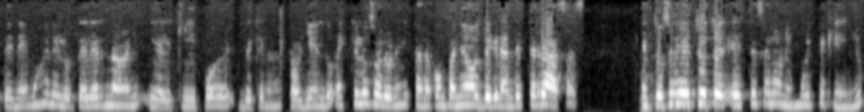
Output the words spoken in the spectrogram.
tenemos en el Hotel Hernán y el equipo de, de que nos está oyendo es que los salones están acompañados de grandes terrazas. Entonces este hotel, este salón es muy pequeño,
